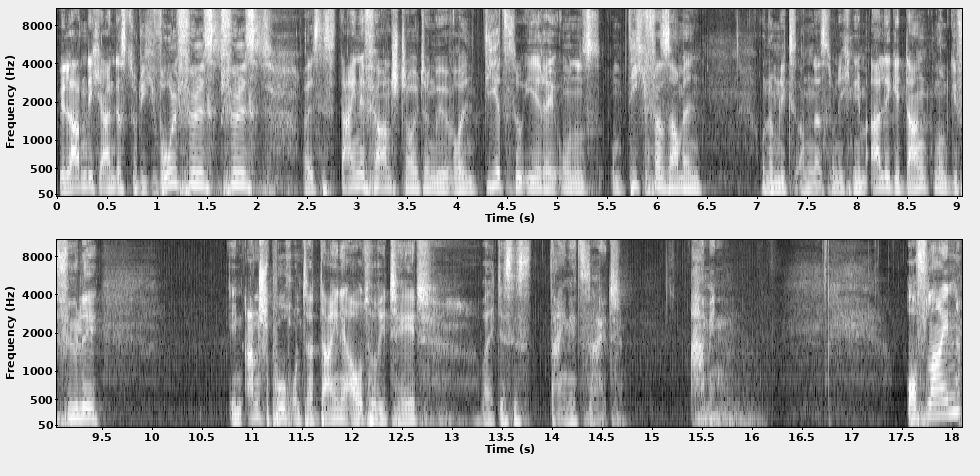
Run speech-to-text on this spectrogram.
Wir laden dich ein, dass du dich wohlfühlst, fühlst, weil es ist deine Veranstaltung. Wir wollen dir zur Ehre und uns um dich versammeln und um nichts anderes. Und ich nehme alle Gedanken und Gefühle in Anspruch unter deine Autorität, weil das ist deine Zeit. Amen. Offline,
